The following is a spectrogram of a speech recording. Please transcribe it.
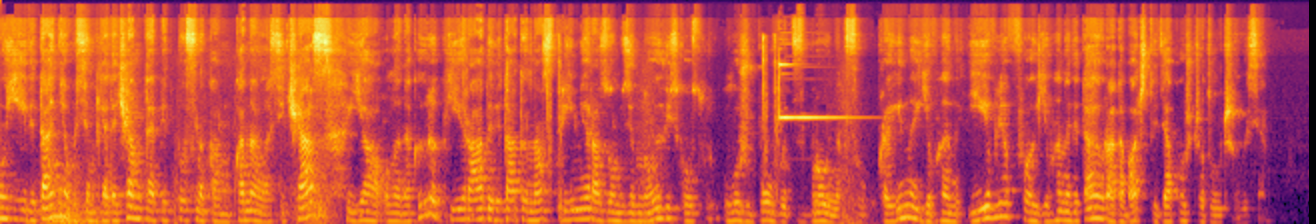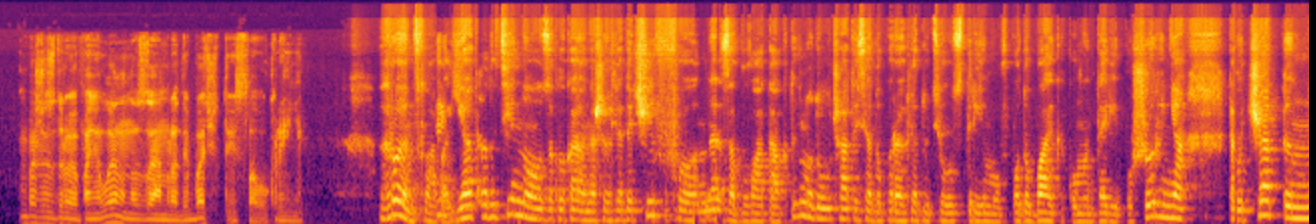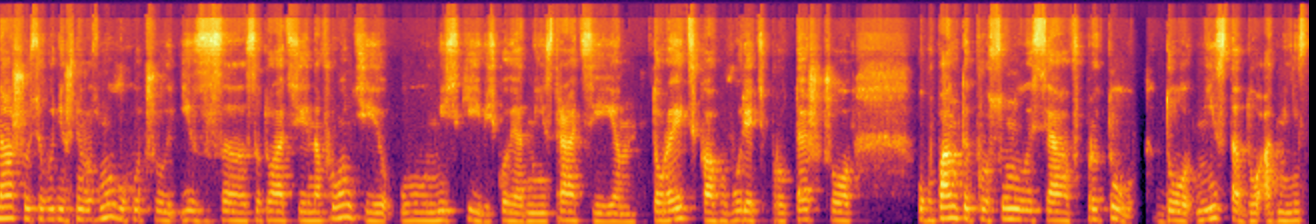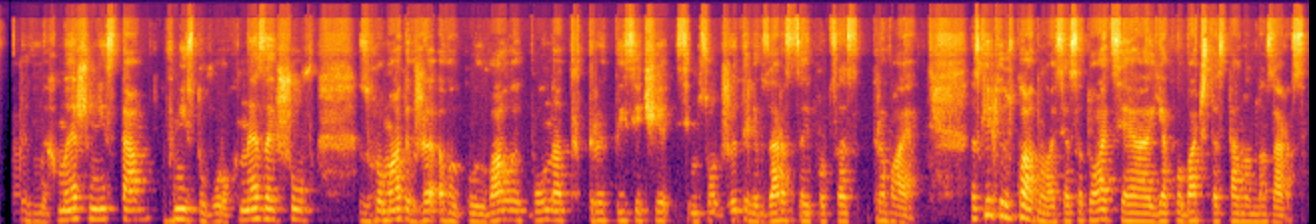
Мої вітання усім глядачам та підписникам канала Січас. Я Олена Кирик і рада вітати на стрімі разом зі мною військовослужбовець збройних сил України Євген Євлєв. Євгене, вітаю, рада бачити. Дякую, що долучилися. Боже здоров'я, пані Олена. Навзаєм радий бачити і слава Україні. Героям слава! Я традиційно закликаю наших глядачів е, не забувати активно долучатися до перегляду цього стріму, вподобайки, коментарі, поширення. Та почати нашу сьогоднішню розмову хочу із е, ситуації на фронті у міській військовій адміністрації Торецька. Говорять про те, що окупанти просунулися впритул до міста, до адміністративних меж міста. В місто ворог не зайшов. З громади вже евакуювали понад 3700 жителів. Зараз цей процес триває. Наскільки ускладнилася ситуація, як ви бачите, станом на зараз?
